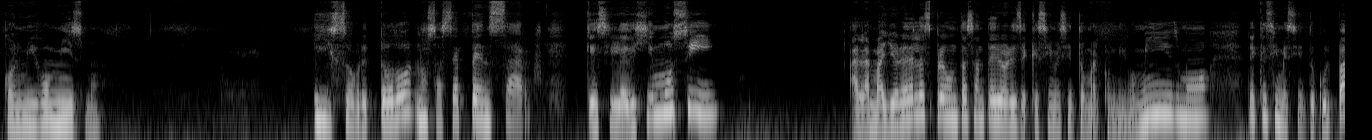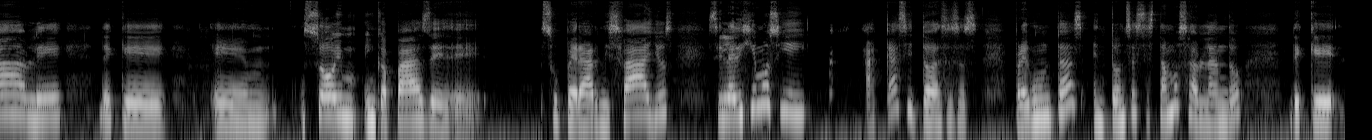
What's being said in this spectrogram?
conmigo mismo? Y sobre todo nos hace pensar que si le dijimos sí a la mayoría de las preguntas anteriores de que si me siento mal conmigo mismo, de que si me siento culpable, de que em, soy incapaz de superar mis fallos. Si le dijimos sí a casi todas esas preguntas, entonces estamos hablando de que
